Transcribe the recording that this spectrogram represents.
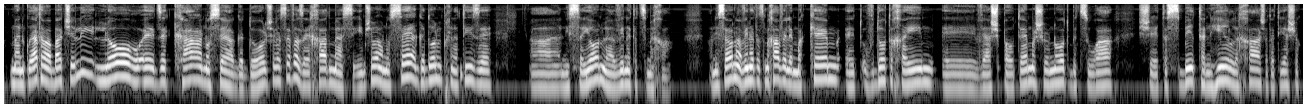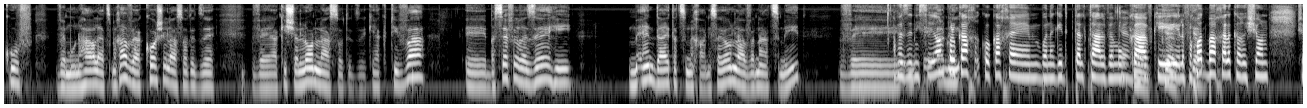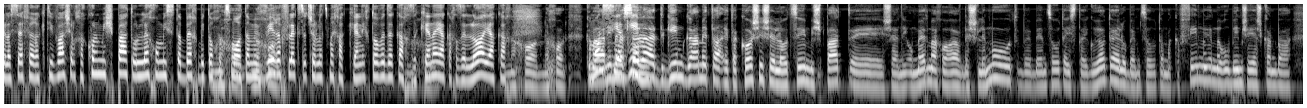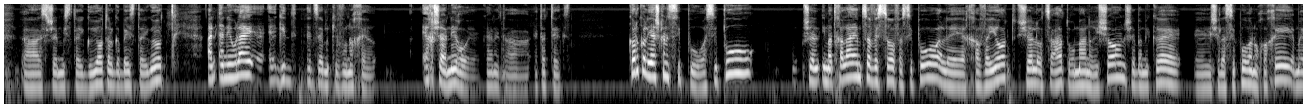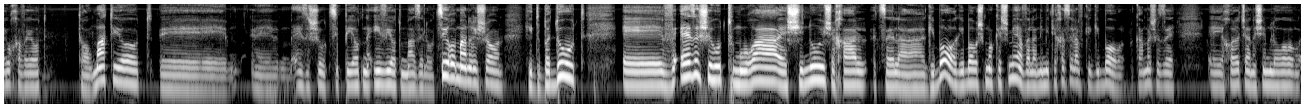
מהנקודת המבט שלי, לא רואה את זה כנושא הגדול של הספר, זה אחד מהשיאים שלו. הנושא הגדול מבחינתי זה הניסיון להבין את עצמך. הניסיון להבין את עצמך ולמקם את עובדות החיים אה, והשפעותיהם השונות בצורה שתסביר, תנהיר לך, שאתה תהיה שקוף ומונהר לעצמך, והקושי לעשות את זה, והכישלון לעשות את זה. כי הכתיבה אה, בספר הזה היא מעין דע את עצמך, ניסיון להבנה עצמית, ו... אבל זה ניסיון אני... כל כך, כל כך, אה, בוא נגיד, פתלתל ומורכב, כן, כי כן, לפחות כן. בחלק הראשון של הספר, הכתיבה שלך, כל משפט הולך ומסתבך בתוך נכון, עצמו. אתה נכון. מביא רפלקסיות של עצמך, כן לכתוב את זה כך, נכון. זה כן היה כך, זה לא היה כך. נכון, נכון. כלומר, אני סייגים. מנסה להדגים גם את, ה, את הקושי של להוציא משפט אה, שאני עומד מאחוריו בשלמות, ובאמצעות ההסתייגויות האלו, באמצעות המקפים המרובים שיש כאן, ב, אה, שהם הסתייגויות על גבי הסתייגויות. אני, אני אולי אגיד את זה מכיוון אחר. איך שאני רואה, כן, את, ה, את הטקסט. קודם כל, יש כאן סיפור. הסיפור של, עם התחלה, אמצע וסוף, הסיפור על uh, חוויות של הוצאת רומן ראשון, שבמקרה uh, של הסיפור הנוכחי, הם היו חוויות טראומטיות, uh, uh, איזשהו ציפיות נאיביות מה זה להוציא רומן ראשון, התבדות. אה, ואיזשהו תמורה, אה, שינוי שחל אצל הגיבור. הגיבור שמו כשמי, אבל אני מתייחס אליו כגיבור. כמה שזה, אה, יכול להיות שאנשים לא,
